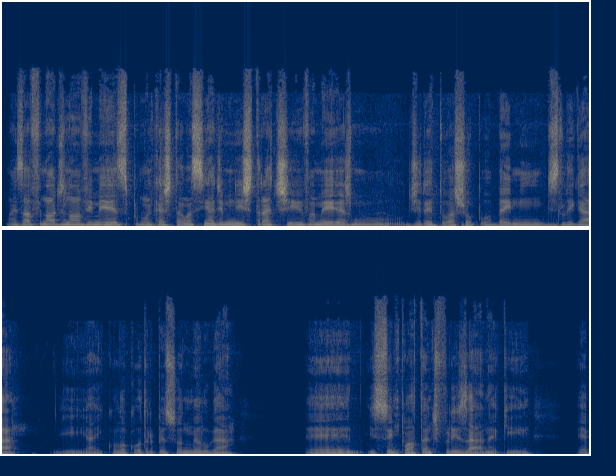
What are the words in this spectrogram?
Mas ao final de nove meses, por uma questão assim administrativa mesmo, o diretor achou por bem me desligar e aí colocou outra pessoa no meu lugar. É, isso é importante frisar, né? Que é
